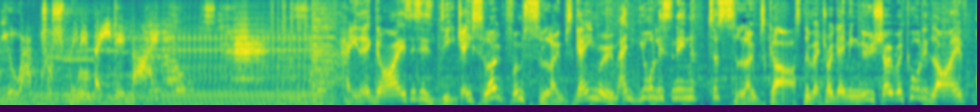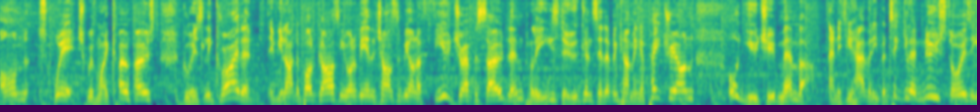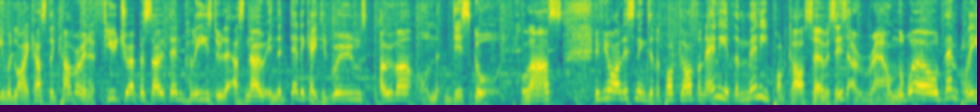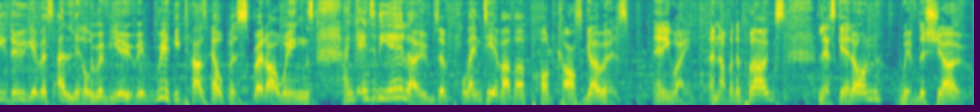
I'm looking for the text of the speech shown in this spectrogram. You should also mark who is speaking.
Speaker 1: You have just been invaded by.
Speaker 2: Hey there, guys, this is DJ Slope from Slope's Game Room, and you're listening to Slope's Cast, the retro gaming news show recorded live on Twitch with my co host, Grizzly Crichton. If you like the podcast and you want to be in a chance to be on a future episode, then please do consider becoming a Patreon or YouTube member. And if you have any particular news stories that you would like us to cover in a future episode, then please do let us know in the dedicated rooms over on Discord. Plus, if you are listening to the podcast on any of the many podcast services around the world, then please do give us a little review. It really does help us spread our wings and get into the earlobes of plenty of other podcast goers. Anyway, enough of the plugs. Let's get on with the show.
